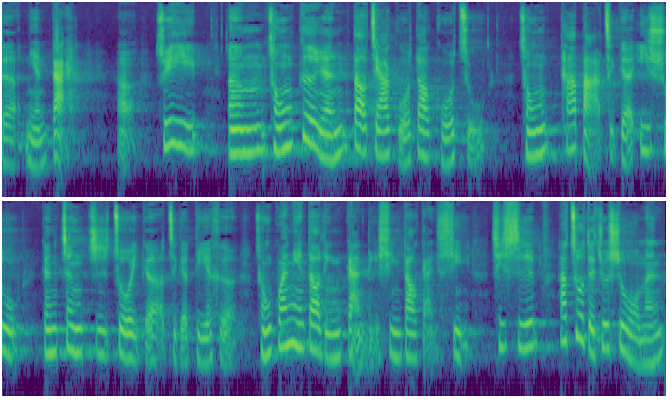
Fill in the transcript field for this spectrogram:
的年代。啊，所以，嗯，从个人到家国到国族，从他把这个艺术跟政治做一个这个叠合，从观念到灵感，理性到感性，其实他做的就是我们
